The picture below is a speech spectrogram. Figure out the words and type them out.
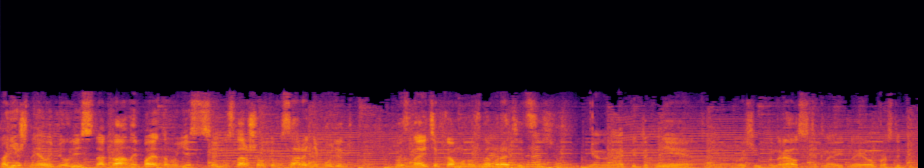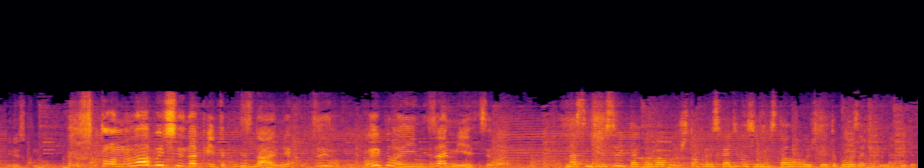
Конечно, я выпил весь стакан, и поэтому, если сегодня старшего комиссара не будет, вы знаете, к кому нужно обратиться. Не, ну напиток мне это, очень понравился так на вид, но я его просто пить не рискнул. Что? Ну, обычный напиток, не знаю. Мне как-то выпила и не заметила. Нас интересует такой вопрос. Что происходило сегодня в столовой и что это было за чудо-напиток?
